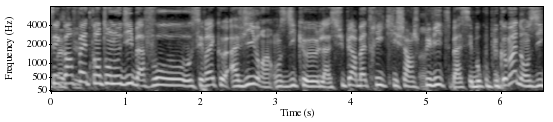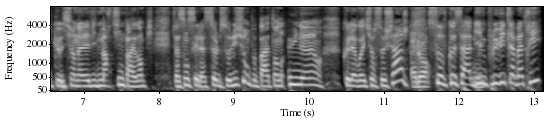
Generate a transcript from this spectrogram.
C'est qu'en fait, quand on nous dit, bah, faut, c'est vrai qu'à vivre, on se dit que la super batterie qui charge plus vite, bah, c'est beaucoup plus commode. On se dit que si on a la vie de Martine, par exemple, de toute façon, c'est la seule solution. On peut pas attendre une heure que la voiture se charge. Sauf que ça abîme oui. plus vite la batterie.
